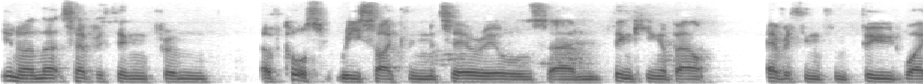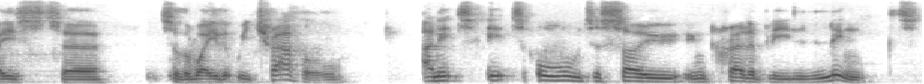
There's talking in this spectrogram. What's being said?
You know, and that's everything from, of course, recycling materials, um, thinking about everything from food waste to to the way that we travel, and it's it's all just so incredibly linked.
